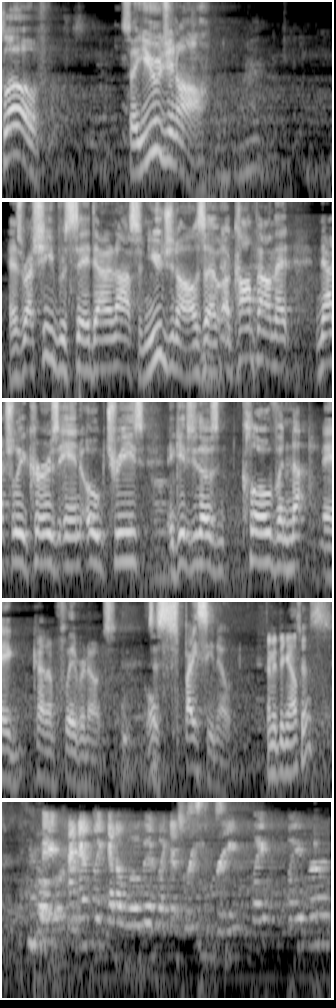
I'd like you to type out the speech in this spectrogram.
Clove. So eugenol. As Rashid would say down in Austin, eugenol is a, a compound that naturally occurs in oak trees. It gives you those clove and nutmeg kind of flavor notes. It's a spicy note. Anything else, yes? Since they kind of like get a little bit of like a green grape like flavor,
